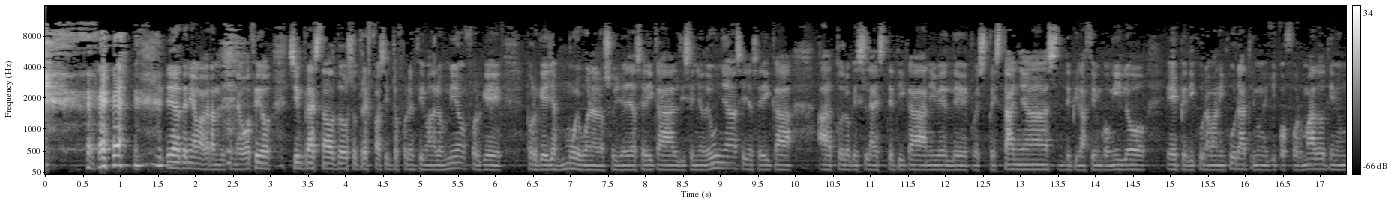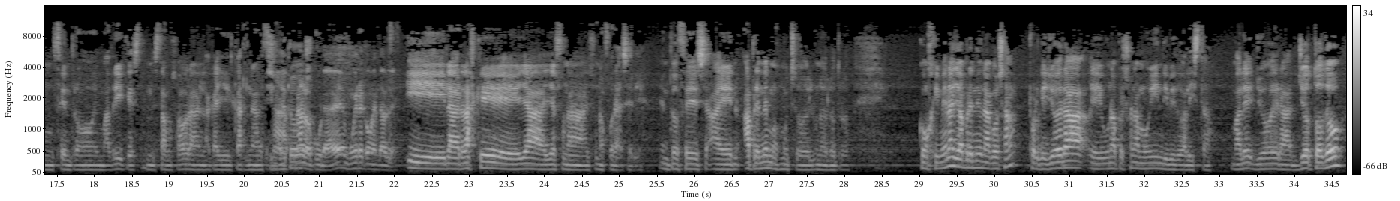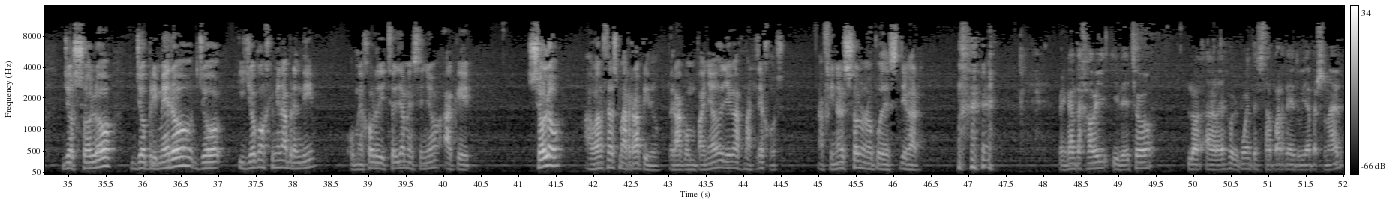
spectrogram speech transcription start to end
ella tenía más grande. Su negocio siempre ha estado dos o tres pasitos por encima de los míos porque, porque ella es muy buena en lo suyo. Ella se dedica al diseño de uñas, ella se dedica a todo lo que es la estética a nivel de pues pestañas, depilación con hilo, eh, pedicura, manicura. Tiene un equipo formado, tiene un centro en Madrid que es donde estamos ahora, en la calle Cardenal Es una, Cisneros. una locura, ¿eh? Muy recomendable. Y la verdad es que ella, ella es, una, es una fuera de serie. Entonces aprendemos mucho el uno del otro. Con Jimena yo aprendí una cosa, porque yo era eh, una persona muy individualista, ¿vale? Yo era yo todo, yo solo, yo primero, yo... Y yo con Jimena aprendí, o mejor dicho, ella me enseñó a que solo avanzas más rápido, pero acompañado llegas más lejos. Al final solo no puedes llegar. Me encanta Javi y de hecho lo agradezco que cuentes esta parte de tu vida personal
